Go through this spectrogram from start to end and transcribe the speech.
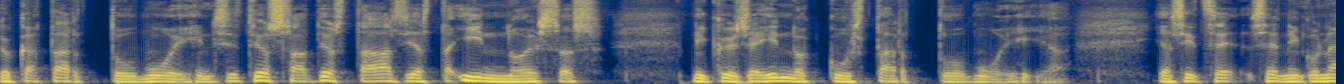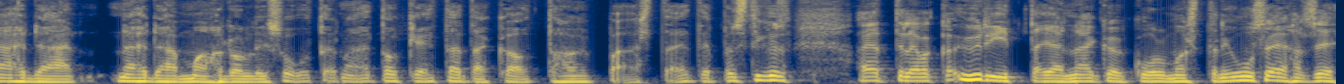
joka tarttuu muihin. Sitten jos sä oot jostain asiasta innoissas, niin kyllä se innokkuus tarttuu muihin. Ja, ja sitten se, se niin kuin nähdään, nähdään mahdollisuutena, että okei, tätä kautta me päästään eteenpäin. Sitten jos ajattelee vaikka yrittäjän näkökulmasta, niin useinhan se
